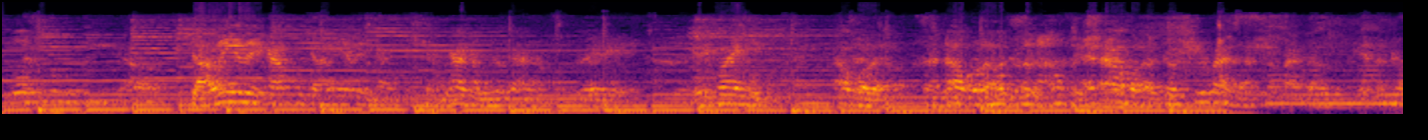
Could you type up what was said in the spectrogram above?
多思不一样，想了也得干，不想也得干，想干什么就干什么。对。关系，要不了，要不了就要不了就失败了，失败了别的招。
